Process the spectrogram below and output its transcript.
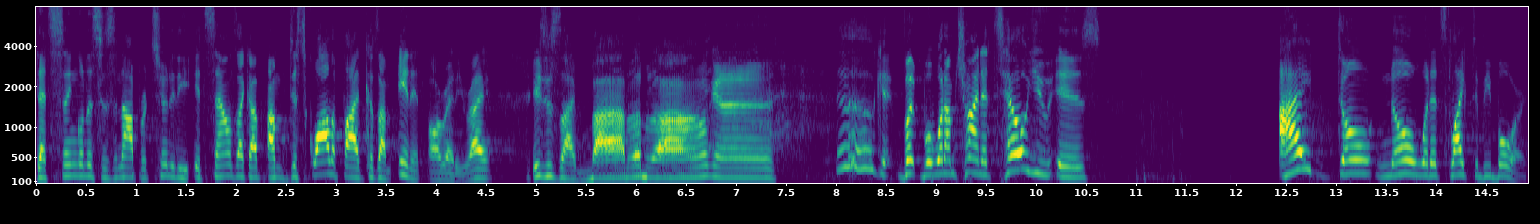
that singleness is an opportunity, it sounds like I'm disqualified because I'm in it already, right? He's just like, blah, blah, blah, okay. Okay. But, but what I'm trying to tell you is, I don't know what it's like to be bored.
